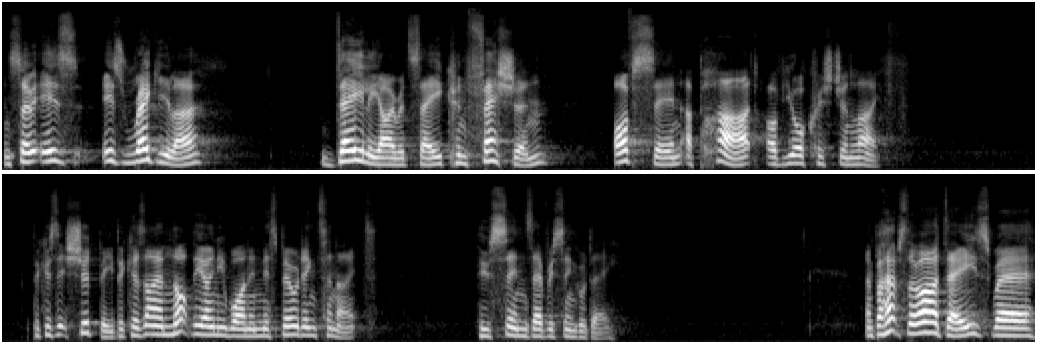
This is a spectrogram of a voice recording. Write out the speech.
And so, is, is regular, daily, I would say, confession of sin a part of your Christian life? Because it should be, because I am not the only one in this building tonight who sins every single day. And perhaps there are days where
